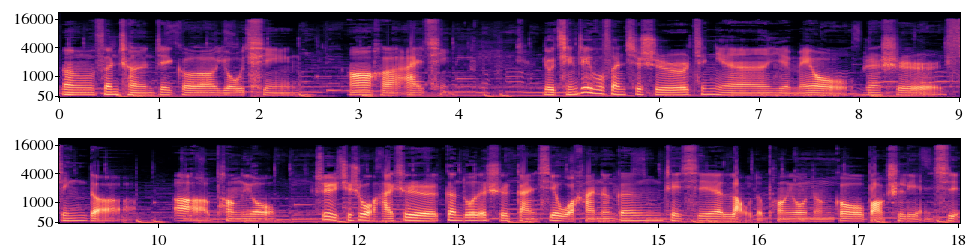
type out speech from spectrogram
嗯，分成这个友情啊和爱情。友情这部分，其实今年也没有认识新的啊朋友，所以其实我还是更多的是感谢我还能跟这些老的朋友能够保持联系。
